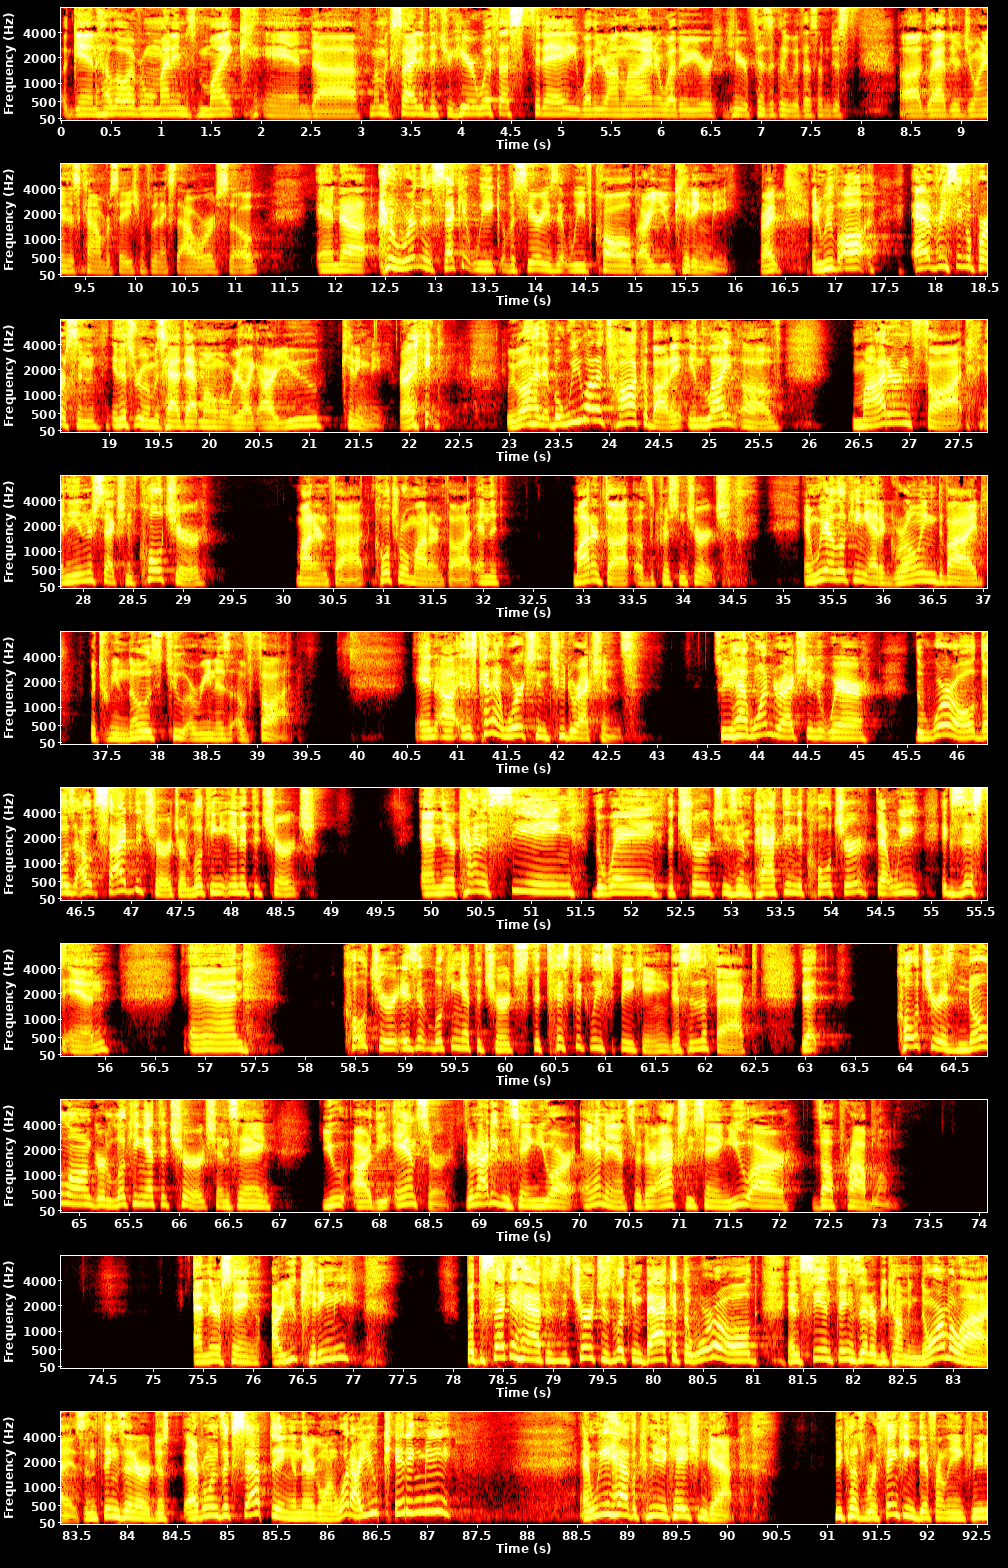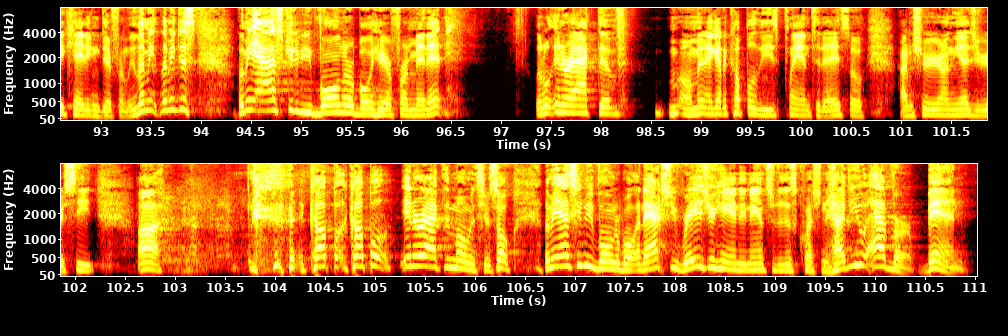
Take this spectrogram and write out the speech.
Again, hello everyone. My name is Mike, and uh, I'm excited that you're here with us today, whether you're online or whether you're here physically with us. I'm just uh, glad you're joining this conversation for the next hour or so. And uh, we're in the second week of a series that we've called Are You Kidding Me? Right? And we've all, every single person in this room has had that moment where you're like, Are you kidding me? Right? We've all had that. But we want to talk about it in light of modern thought and the intersection of culture modern thought, cultural modern thought, and the modern thought of the Christian church. And we are looking at a growing divide between those two arenas of thought. And uh, this kind of works in two directions. So you have one direction where the world, those outside of the church, are looking in at the church and they're kind of seeing the way the church is impacting the culture that we exist in. And culture isn't looking at the church, statistically speaking, this is a fact, that culture is no longer looking at the church and saying, you are the answer. They're not even saying you are an answer. They're actually saying you are the problem. And they're saying, are you kidding me? But the second half is the church is looking back at the world and seeing things that are becoming normalized and things that are just everyone's accepting. And they're going, what? Are you kidding me? And we have a communication gap because we're thinking differently and communicating differently. Let me, let me just, let me ask you to be vulnerable here for a minute. Little interactive moment. I got a couple of these planned today, so I'm sure you're on the edge of your seat. Uh, a couple, a couple interactive moments here. So let me ask you to be vulnerable and actually raise your hand in answer to this question. Have you ever been,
